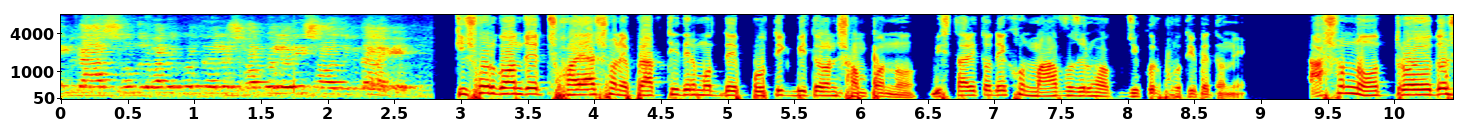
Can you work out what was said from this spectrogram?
একটি কাজ সুন্দরভাবে করতে হলে সকলেরই সহযোগিতা লাগে। কিশোরগঞ্জের ছয় আসনে প্রার্থীদের মধ্যে প্রতীক বিতরণ সম্পন্ন। বিস্তারিত দেখুন মাহফুজুল হক জিকুর প্রতিবেদনে। আসন্ন ত্রয়োদশ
